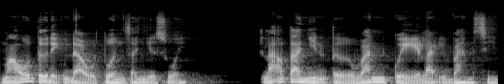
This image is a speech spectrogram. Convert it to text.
Máu từ đỉnh đầu tuôn ra như suối. Lão ta nhìn tử văn quỷ lại van xin.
